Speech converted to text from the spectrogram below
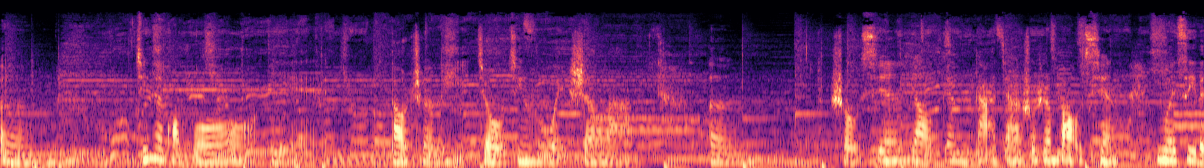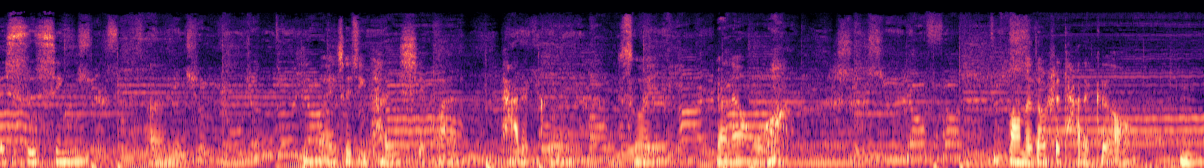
嗯，今天的广播也。到这里就进入尾声啦，嗯，首先要跟大家说声抱歉，因为自己的私心，嗯，因为最近很喜欢他的歌，所以原谅我，放的都是他的歌哦，嗯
